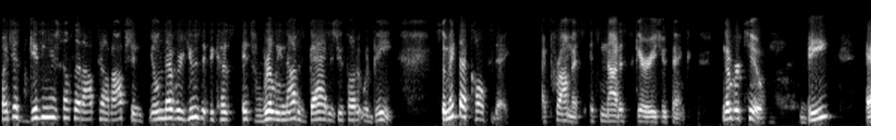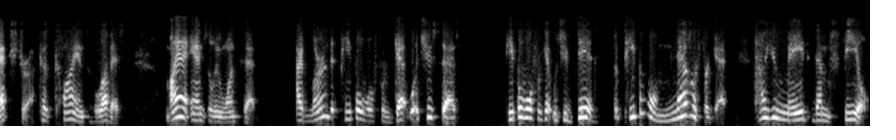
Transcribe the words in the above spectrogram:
By just giving yourself that opt out option, you'll never use it because it's really not as bad as you thought it would be. So make that call today. I promise it's not as scary as you think. Number two, be extra because clients love it. Maya Angelou once said, I've learned that people will forget what you said, people will forget what you did, but people will never forget how you made them feel.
